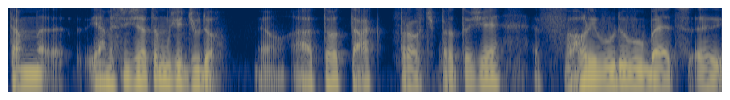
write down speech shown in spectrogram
tam, já myslím, že za to může judo. Jo. A to tak, proč? Protože v Hollywoodu vůbec, eh,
